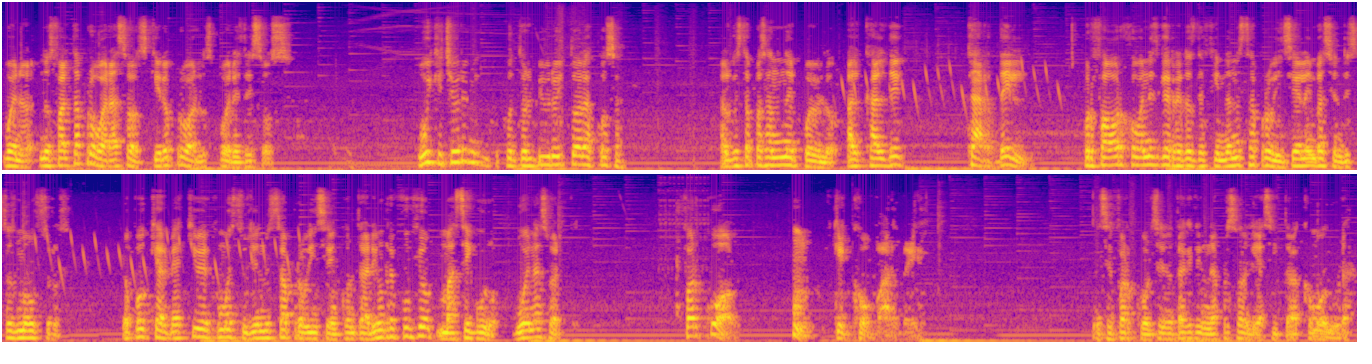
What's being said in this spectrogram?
Bueno, nos falta probar a SOS. Quiero probar los poderes de SOS. Uy, qué chévere, me contó el vibro y toda la cosa. Algo está pasando en el pueblo. Alcalde Cardel. Por favor, jóvenes guerreros, defiendan nuestra provincia de la invasión de estos monstruos. No puedo quedarme aquí y ver cómo destruyen nuestra provincia. Encontraré un refugio más seguro. Buena suerte. Farquhar. Hmm, qué cobarde. Ese Farquhar se nota que tiene una personalidad así toda como dura.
